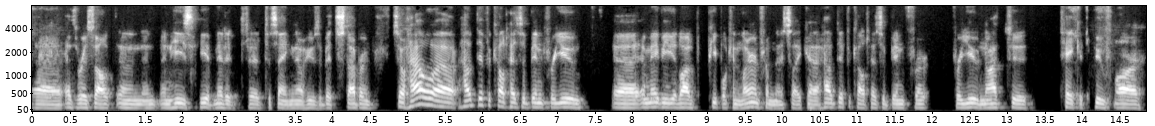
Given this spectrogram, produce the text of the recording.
uh, as a result. And, and and he's he admitted to, to saying you know he was a bit stubborn. So how uh, how difficult has it been for you? Uh, and maybe a lot of people can learn from this. Like uh, how difficult has it been for for you not to take it too far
